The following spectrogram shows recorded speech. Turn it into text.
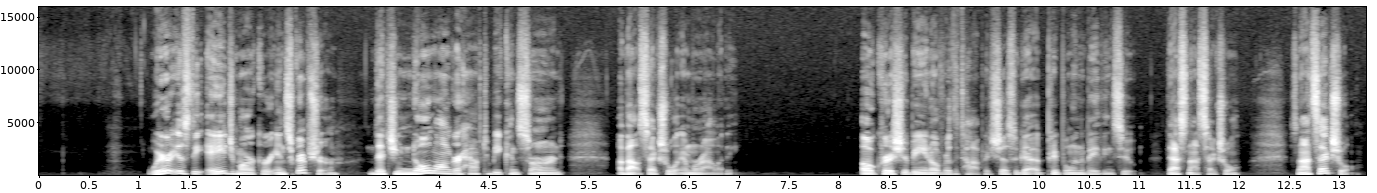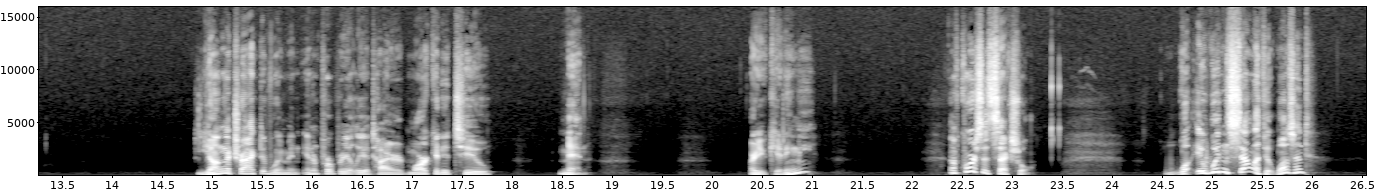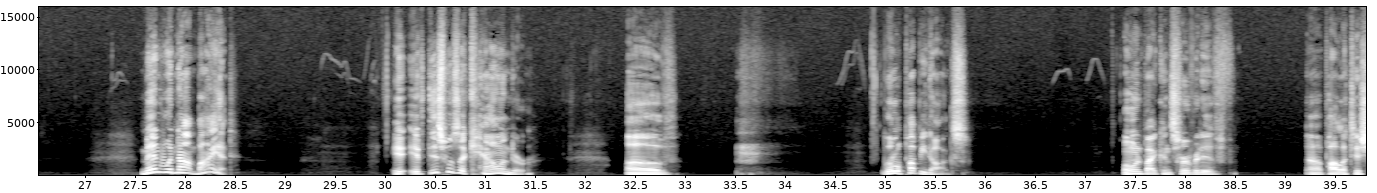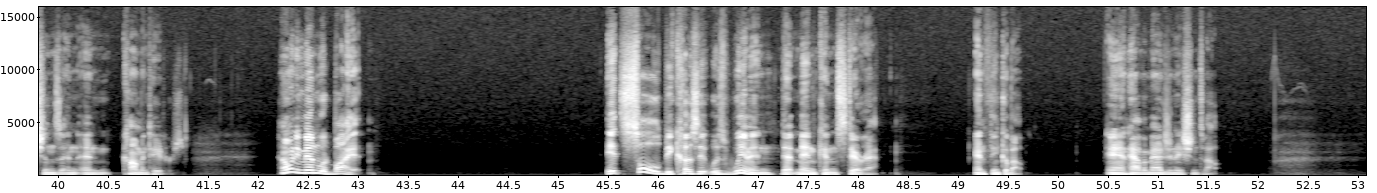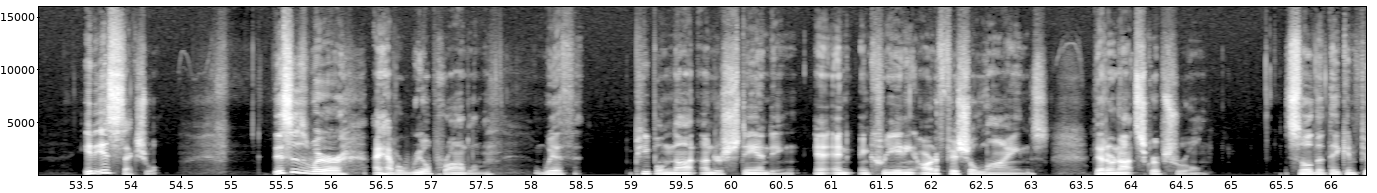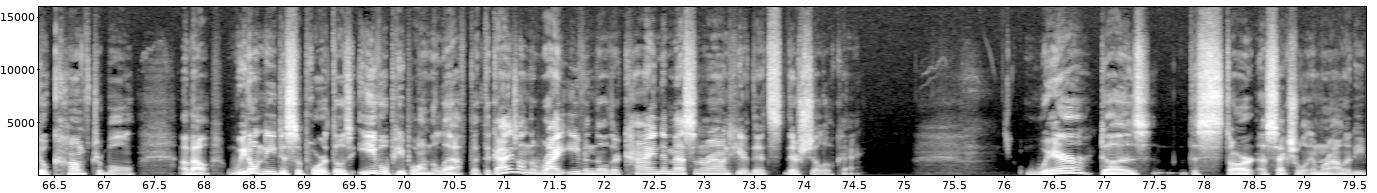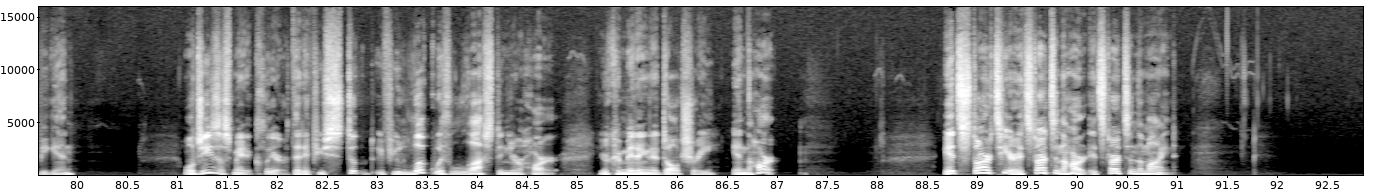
Where is the age marker in Scripture that you no longer have to be concerned about sexual immorality. Oh, Chris, you're being over the top. It's just people in a bathing suit. That's not sexual. It's not sexual. Young, attractive women, inappropriately attired, marketed to men. Are you kidding me? Of course it's sexual. Well, it wouldn't sell if it wasn't. Men would not buy it. If this was a calendar of little puppy dogs owned by conservative uh, politicians and, and commentators. How many men would buy it? It sold because it was women that men can stare at and think about and have imaginations about. It is sexual. This is where I have a real problem with people not understanding and, and, and, creating artificial lines that are not scriptural so that they can feel comfortable about we don't need to support those evil people on the left, but the guys on the right, even though they're kind of messing around here, that's they're still okay. Where does the start of sexual immorality begin? Well, Jesus made it clear that if you st- if you look with lust in your heart, you're committing adultery in the heart. It starts here. It starts in the heart. It starts in the mind.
